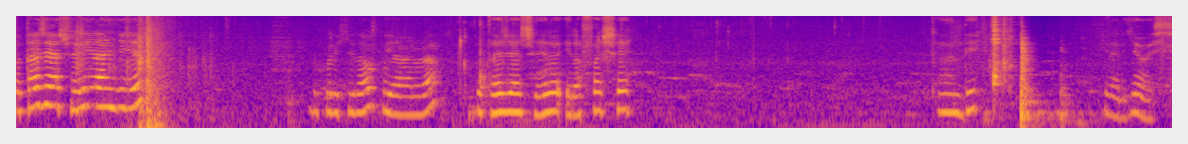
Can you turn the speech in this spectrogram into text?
Potaje yacu yari irangiye dukurikizaho kuyarura. Potaje yacu rero irafashe. Kandi iraryoshye.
